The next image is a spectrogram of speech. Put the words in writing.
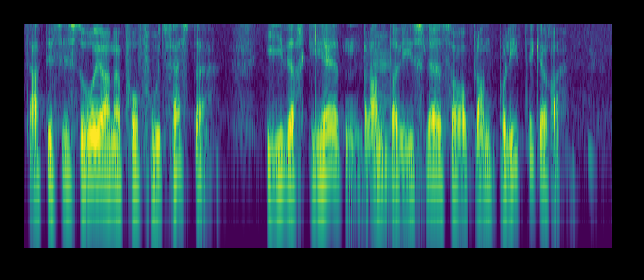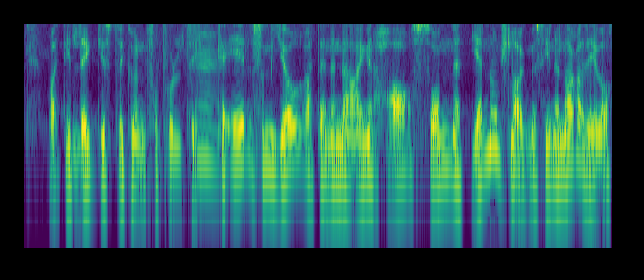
det er at disse historiene får fotfeste i virkeligheten, blant avislesere og blant politikere. Og at de legges til grunn for politikk. Hva er det som gjør at denne næringen har sånn et gjennomslag med sine narrativer?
